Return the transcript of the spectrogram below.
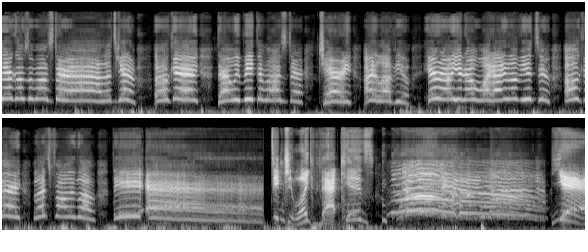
there comes the monster! Ah, let's get him. Okay, now we beat the monster. Cherry, I love you. Hero, you know what? I love you too. Okay, let's fall in love. The end. Didn't you like that, kids? No! Yeah!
